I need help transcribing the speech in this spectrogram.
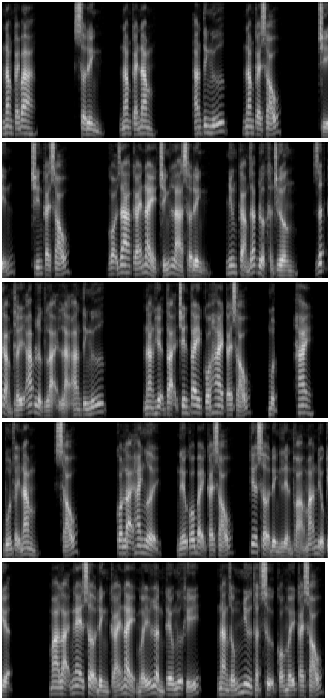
năm cái ba. Sở đình, năm cái năm. An tinh ngữ, năm cái sáu. Chín chín cái sáu. Gọi ra cái này chính là sở đình, nhưng cảm giác được khẩn trương, rất cảm thấy áp lực lại là an tinh ngữ. Nàng hiện tại trên tay có hai cái sáu, một, hai, bốn phẩy năm, sáu. Còn lại hai người, nếu có bảy cái sáu, kia sở đình liền thỏa mãn điều kiện. Mà lại nghe sở đình cái này mấy lần kêu ngữ khí nàng giống như thật sự có mấy cái sáu.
